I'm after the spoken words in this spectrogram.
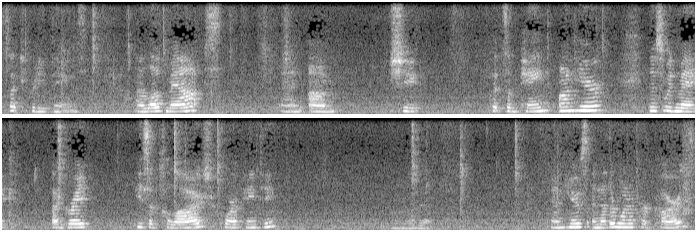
Such pretty things. I love maps. And um, she put some paint on here. This would make a great piece of collage for a painting. I love it. And here's another one of her cards,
